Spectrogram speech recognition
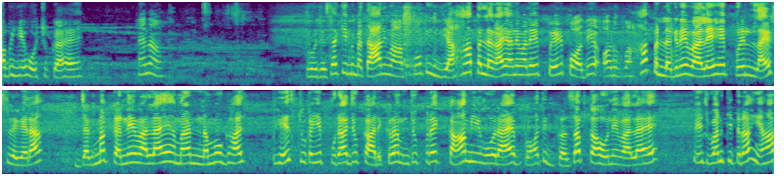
अब ये हो चुका है। है ना? तो जैसा कि मैं बता रही हूँ आपको कि यहाँ पर लगाए जाने वाले पेड़ पौधे और वहाँ पर लगने वाले हैं पूरे लाइट्स वगैरह। जगमग करने वाला है। हमारा नमो घाट फ़ेज़ टू का ये पूरा जो कार्यक्रम, जो पूरा काम ये हो रहा है, बहुत ही गज़ब का होने वाला है। फ़ेज़ वन की तरह यहाँ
